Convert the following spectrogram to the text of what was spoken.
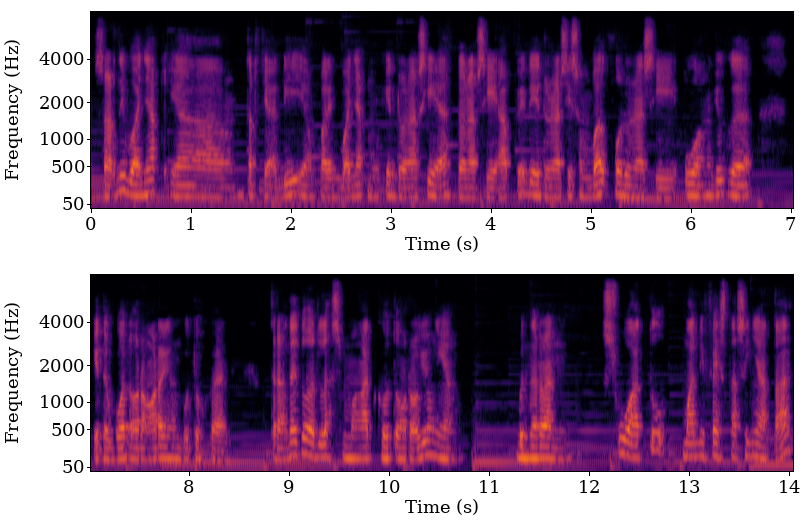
seperti banyak yang terjadi yang paling banyak mungkin donasi ya donasi APD donasi sembako donasi uang juga kita buat orang-orang yang membutuhkan ternyata itu adalah semangat gotong royong yang beneran suatu manifestasi nyata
